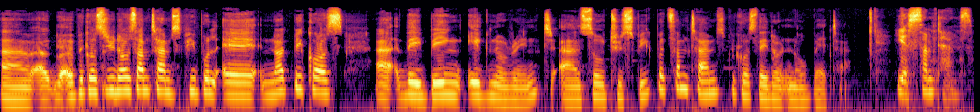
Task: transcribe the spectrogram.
Uh, uh, because, you know, sometimes people, uh, not because uh, they're being ignorant, uh, so to speak, but sometimes because they don't know better. yes, sometimes.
